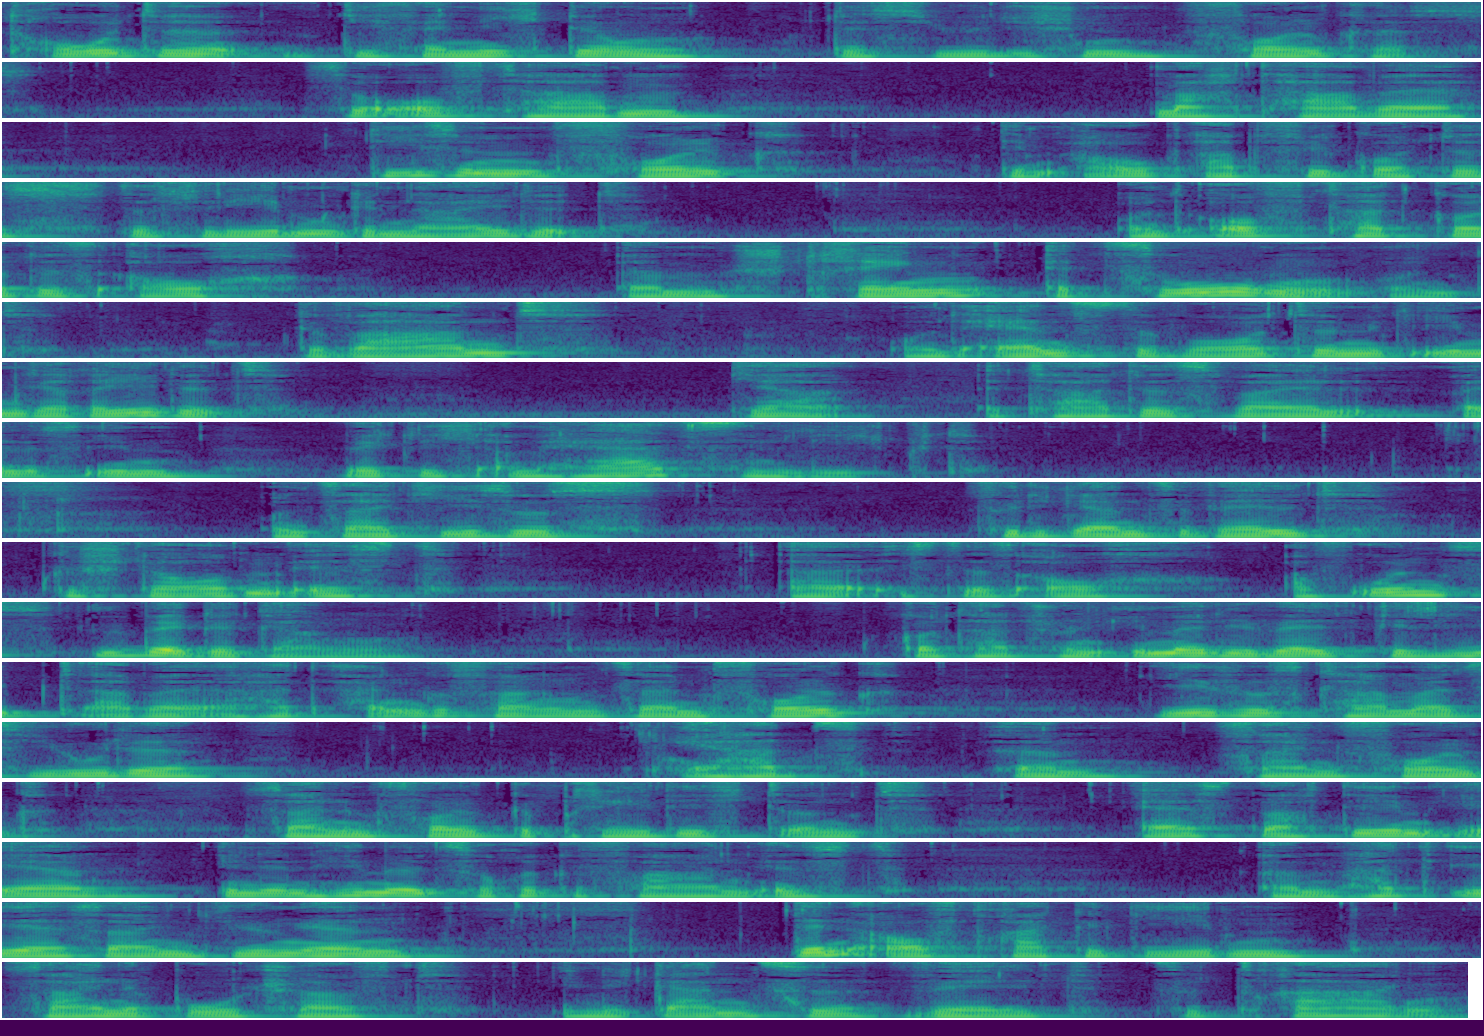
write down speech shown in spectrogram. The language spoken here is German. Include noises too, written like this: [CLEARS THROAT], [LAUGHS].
drohte die Vernichtung des jüdischen Volkes. So oft haben Machthaber diesem Volk, dem Augapfel Gottes, das Leben geneidet. Und oft hat Gott es auch ähm, streng erzogen und gewarnt und ernste Worte mit ihm geredet. Ja, er tat es, weil, weil es ihm wirklich am Herzen liegt. Und seit Jesus für die ganze Welt gestorben ist, äh, ist das auch auf uns übergegangen. Gott hat schon immer die Welt geliebt, aber er hat angefangen mit seinem Volk. Jesus kam als Jude. Er hat ähm, sein Volk, seinem Volk gepredigt und Erst nachdem er in den Himmel zurückgefahren ist, ähm, hat er seinen Jüngern den Auftrag gegeben, seine Botschaft in die ganze Welt zu tragen.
